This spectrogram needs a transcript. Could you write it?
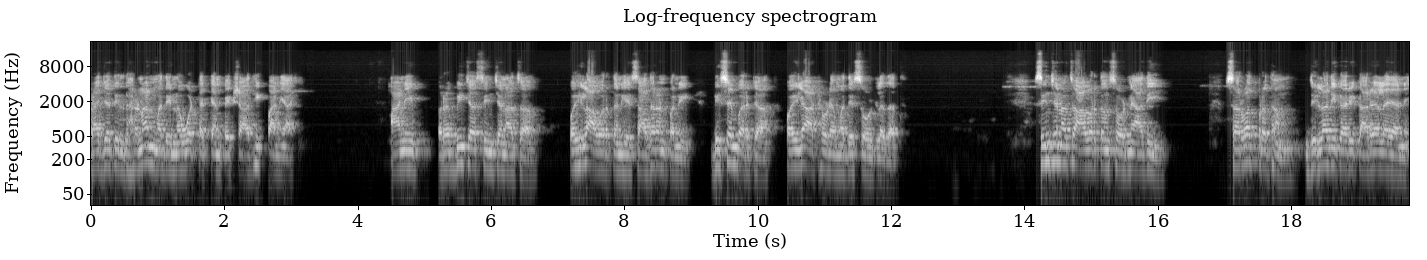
राज्यातील धरणांमध्ये नव्वद टक्क्यांपेक्षा अधिक पाणी आहे. आणि रब्बीच्या सिंचनाचा पहिलं आवर्तन हे साधारणपणे डिसेंबरच्या पहिल्या आठवड्यामध्ये सोडलं जात. सिंचनाचं आवर्तन सोडण्याआधी सर्वात प्रथम जिल्हाधिकारी कार्यालयाने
